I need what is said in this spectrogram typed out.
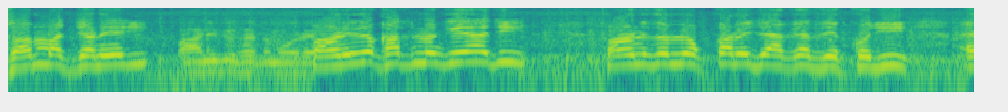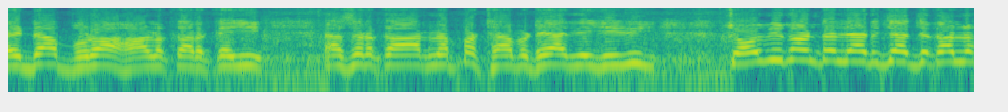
ਸਭ ਮੱਚ ਜਾਣੇ ਆ ਜੀ। ਪਾਣੀ ਵੀ ਖਤਮ ਹੋ ਰਿਹਾ। ਪਾਣੀ ਤਾਂ ਖਤਮ ਗਿਆ ਜੀ। ਪਾਣੀ ਤਾਂ ਲੋਕਾਂ ਨੇ ਜਾ ਕੇ ਦੇਖੋ ਜੀ ਐਡਾ ਬੁਰਾ ਹਾਲ ਕਰਕੇ ਜੀ ਇਹ ਸਰਕਾਰ ਨੇ ਪੱਠਾ ਬਿਠਾ ਦੀ ਜੀ। 24 ਘੰਟੇ ਲੈਟ ਜੀ ਅੱਜ ਕੱਲ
